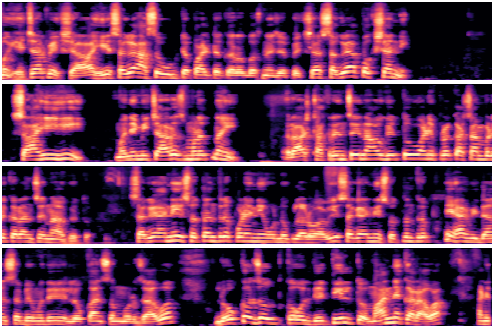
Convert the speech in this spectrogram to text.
मग ह्याच्यापेक्षा हे सगळं असं उलटं पालटं करत बसण्याच्यापेक्षा सगळ्या पक्षांनी साहीही म्हणजे मी चारच म्हणत नाही राज ठाकरेंचंही नाव घेतो आणि प्रकाश आंबेडकरांचं नाव घेतो. सगळ्यांनी स्वतंत्रपणे निवडणूक लढवावी सगळ्यांनी स्वतंत्रपणे ह्या विधानसभेमध्ये लोकांसमोर जावं. लोक जो कौल देतील तो मान्य करावा आणि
